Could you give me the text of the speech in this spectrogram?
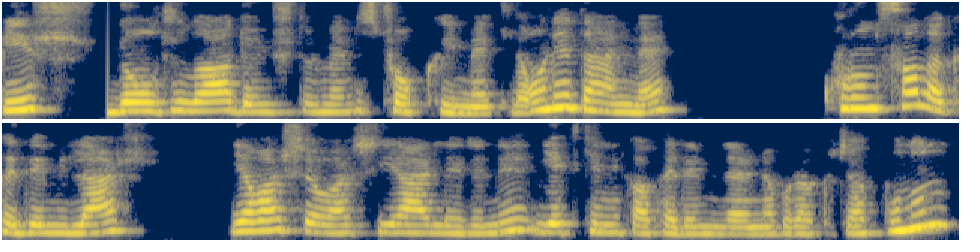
bir yolculuğa dönüştürmemiz çok kıymetli. O nedenle kurumsal akademiler yavaş yavaş yerlerini yetkinlik akademilerine bırakacak. Bunun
